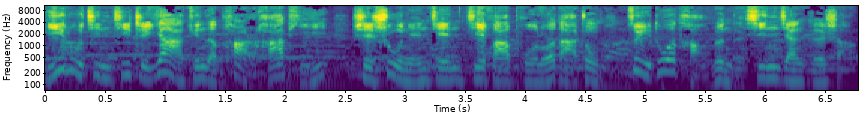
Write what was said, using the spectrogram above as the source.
一路晋级至亚军的帕尔哈提是数年间激发普罗大众最多讨论的新疆歌手。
